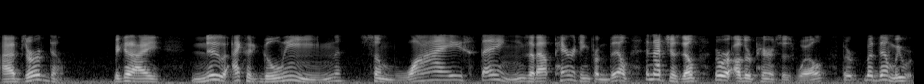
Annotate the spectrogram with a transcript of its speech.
I observed them because I knew I could glean some wise things about parenting from them, and not just them. There were other parents as well, but them we were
